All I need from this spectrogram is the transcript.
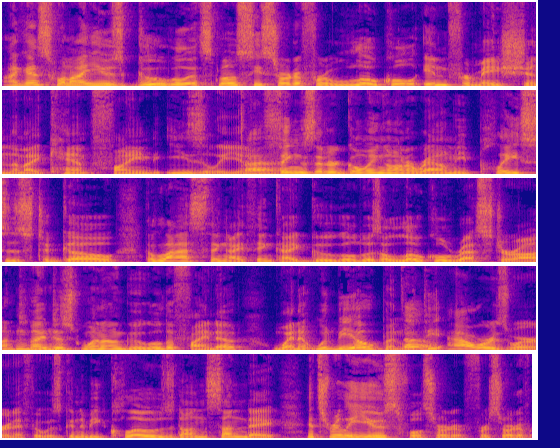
I guess when I use Google, it's mostly sort of for local information that I can't find easily. You know, ah. things that are going on around me, places to go. The last thing I think I Googled was a local restaurant, and I mm-hmm. just went on Google to find out when it would be open, what the oh. hours were, and if it was going to be closed on Sunday. It's really useful sort of for sort of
